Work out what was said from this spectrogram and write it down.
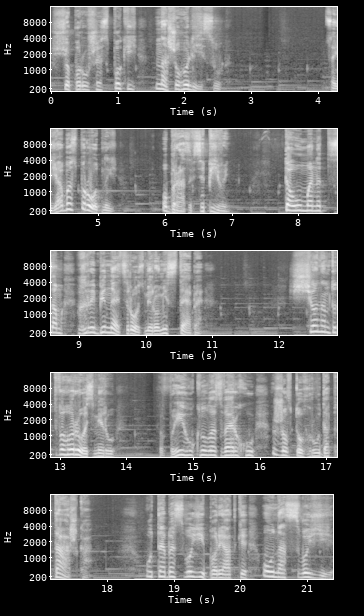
що порушує спокій нашого лісу? Це я безпородний, образився півень. Та у мене сам гребінець розміром із тебе. Що нам до твого розміру? вигукнула зверху жовтогруда пташка. У тебе свої порядки, у нас свої.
